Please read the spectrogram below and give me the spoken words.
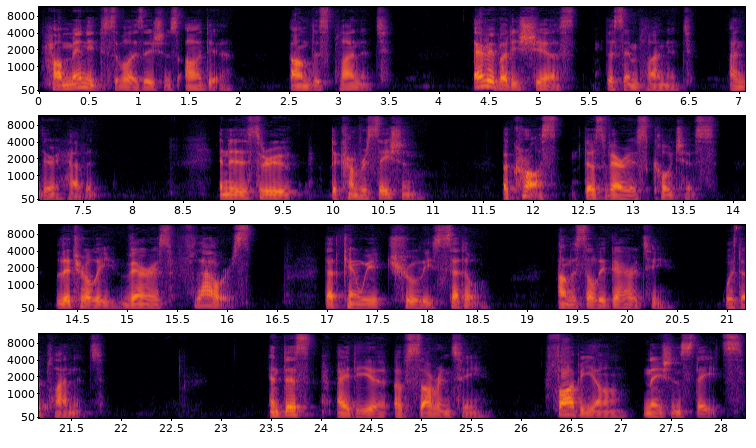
how many civilizations are there on this planet, everybody shares the same planet under heaven. And it is through the conversation across those various cultures, literally various flowers, that can we truly settle on the solidarity with the planet. And this idea of sovereignty, far beyond nation states,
